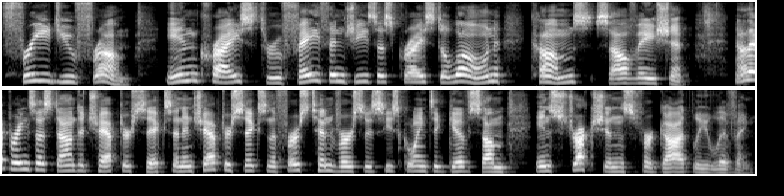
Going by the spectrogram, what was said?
freed you from. In Christ, through faith in Jesus Christ alone, comes salvation. Now that brings us down to chapter 6. And in chapter 6, in the first 10 verses, he's going to give some instructions for godly living.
